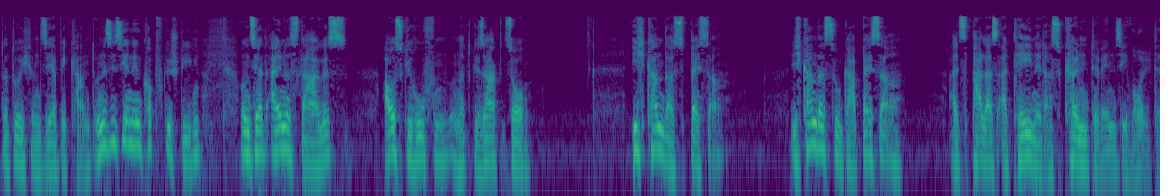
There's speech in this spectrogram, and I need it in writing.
dadurch und sehr bekannt. Und es ist ihr in den Kopf gestiegen und sie hat eines Tages ausgerufen und hat gesagt, so, ich kann das besser. Ich kann das sogar besser, als Pallas Athene das könnte, wenn sie wollte.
